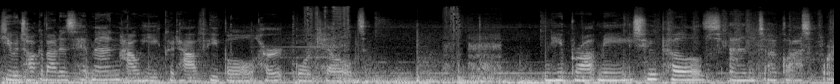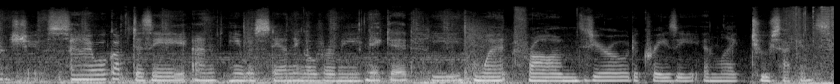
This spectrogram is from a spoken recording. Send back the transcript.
He would talk about his hitmen, how he could have people hurt or killed he brought me two pills and a glass of orange juice. And I woke up dizzy and he was standing over me naked. He went from zero to crazy in like two seconds.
